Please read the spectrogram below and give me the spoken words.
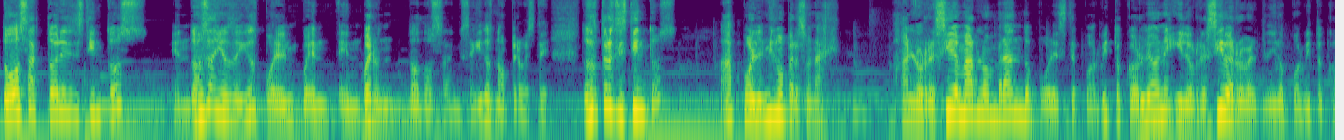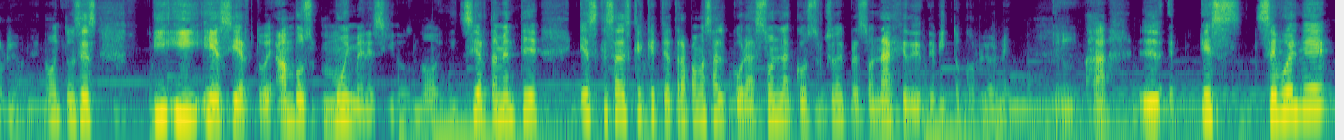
dos actores distintos en dos años seguidos por el, en, bueno, no dos años seguidos, no, pero este, dos actores distintos ah, por el mismo personaje. lo recibe Marlon Brando por este, por Vito Corleone y lo recibe Robert De Niro por Vito Corleone, ¿no? Entonces, y, es cierto, ¿eh? ambos muy merecidos, ¿no? Y ciertamente es que, ¿sabes qué? Que te atrapa más al corazón la construcción del personaje de, Vito Corleone. Ajá, es, se vuelve,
